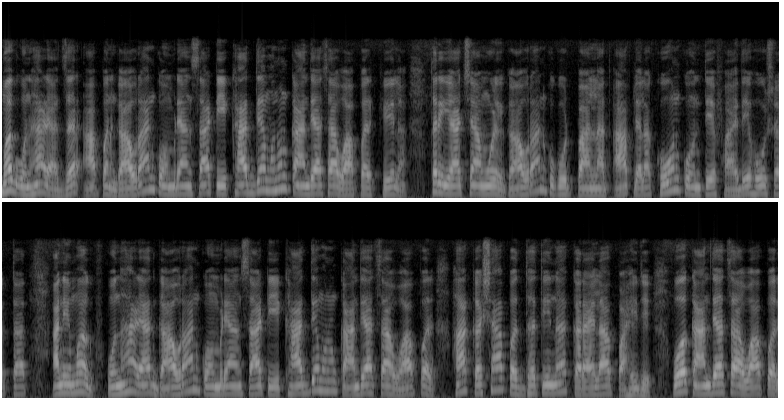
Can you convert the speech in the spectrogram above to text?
मग उन्हाळ्यात जर आपण गावरान कोंबड्यांसाठी खाद्य म्हणून कांद्याचा वापर केला तर याच्यामुळे गावरान कुक्कुटपालनात आपल्याला कोणकोणते फायदे होऊ शकतात? आणि मग उन्हाळ्यात गावरान कोंबड्यांसाठी खाद्य म्हणून कांद्याचा वापर हा कशा पद्धतीनं करायला पाहिजे? व कांद्याचा वापर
